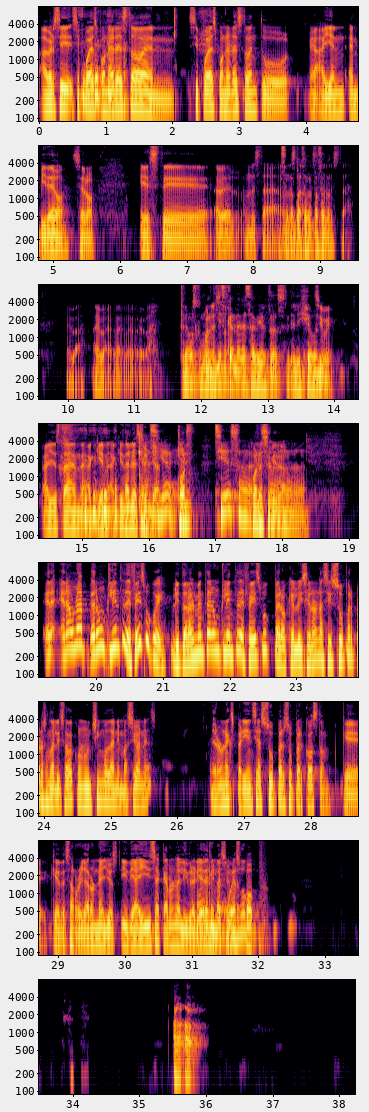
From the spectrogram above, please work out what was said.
A ver si, si puedes poner esto en, si puedes poner esto en tu, eh, ahí en, en video, cero. Este, a ver, ¿dónde está? ¿Dónde pásalo, está? pásalo, está? Ahí va, ahí va, ahí va, ahí va. Tenemos como 10 canales abiertos. Elige uno. Sí, güey. Ahí está, en, aquí, en, aquí en el stream ya. Pon, esa, pon ese video. Era, era, una, era un cliente de Facebook, güey. Literalmente era un cliente de Facebook, pero que lo hicieron así súper personalizado con un chingo de animaciones. Era una experiencia súper, súper custom que, que, desarrollaron ellos. Y de ahí sacaron la librería de animaciones pop. Ah, ah.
